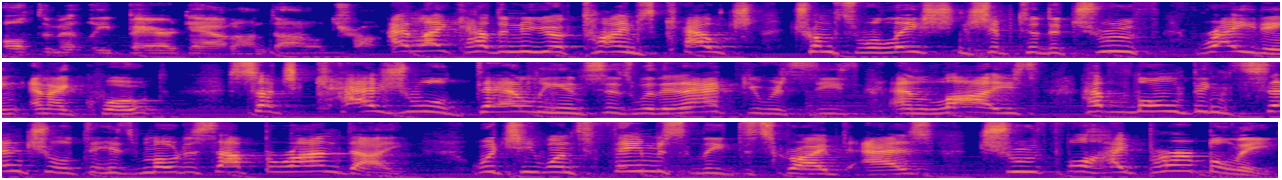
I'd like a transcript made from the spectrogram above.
ultimately bear down on Donald Trump. I like how the New York Times couched Trump's relationship to the truth, writing, and I quote, such casual dalliances with inaccuracies and lies have long been central to his modus operandi, which he once famously described as truthful hyperbole.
